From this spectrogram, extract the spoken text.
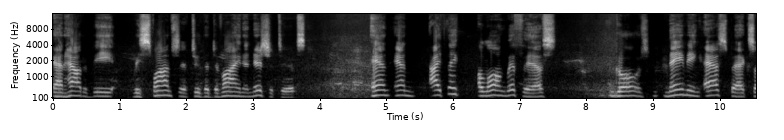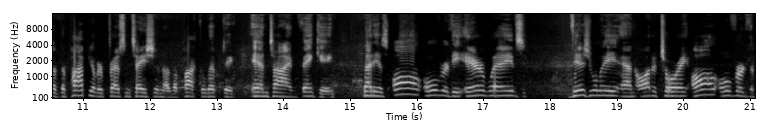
and how to be responsive to the divine initiatives. And, and I think along with this goes naming aspects of the popular presentation of apocalyptic end time thinking that is all over the airwaves, visually and auditory, all over the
